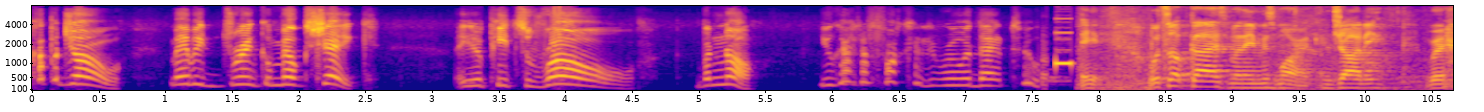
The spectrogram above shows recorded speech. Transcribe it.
cup of Joe. Maybe drink a milkshake. Eat a pizza roll. But no, you gotta fucking ruin that too. Hey, what's up, guys? My name is Mark. I'm Johnny. We're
